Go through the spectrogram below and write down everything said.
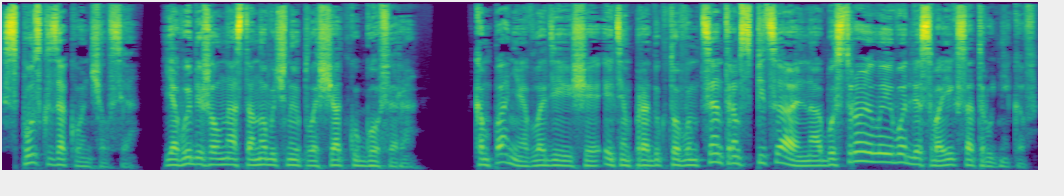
Спуск закончился. Я выбежал на остановочную площадку Гофера. Компания, владеющая этим продуктовым центром, специально обустроила его для своих сотрудников.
